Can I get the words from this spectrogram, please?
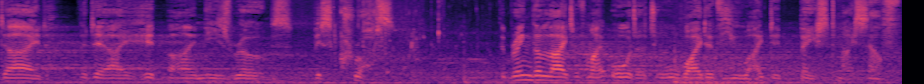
Died the day I hid behind these robes, this cross. To bring the light of my order to a wider view, I debased myself.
